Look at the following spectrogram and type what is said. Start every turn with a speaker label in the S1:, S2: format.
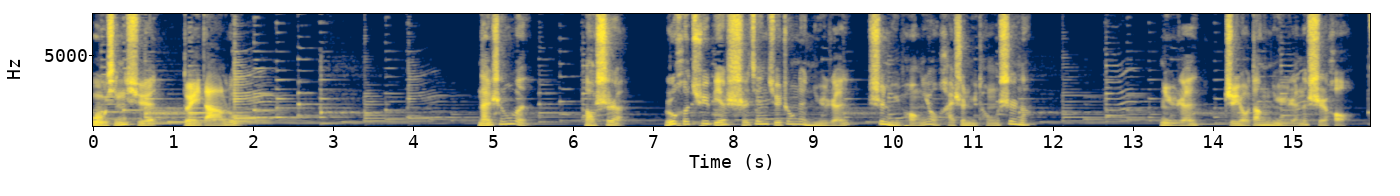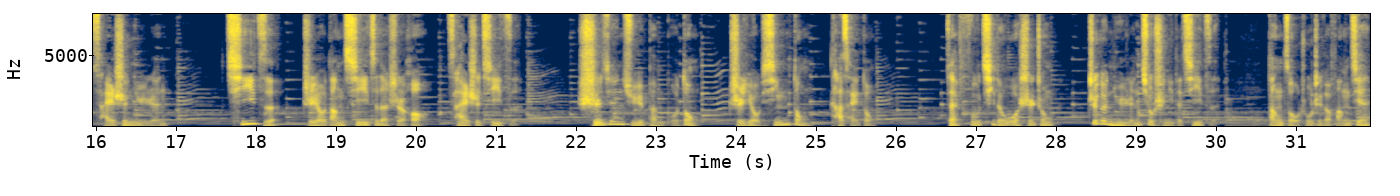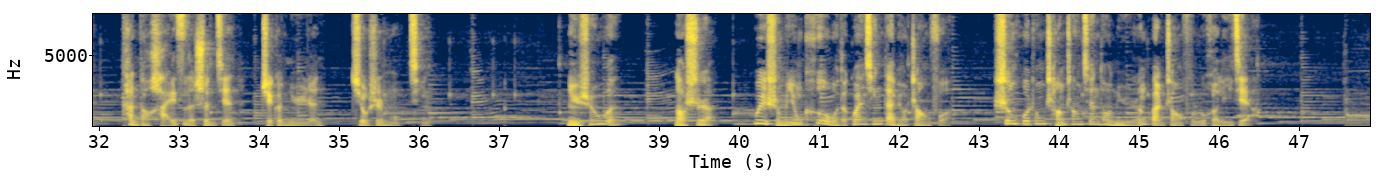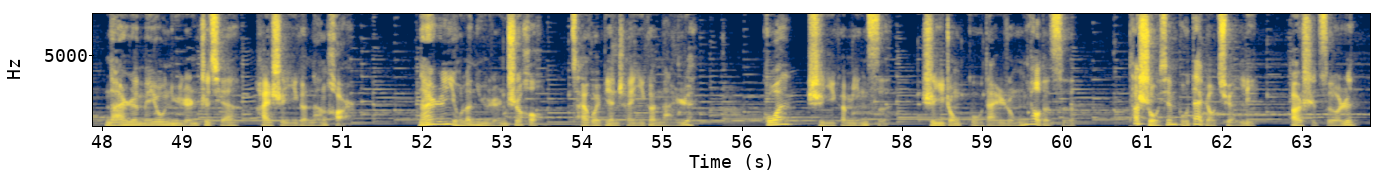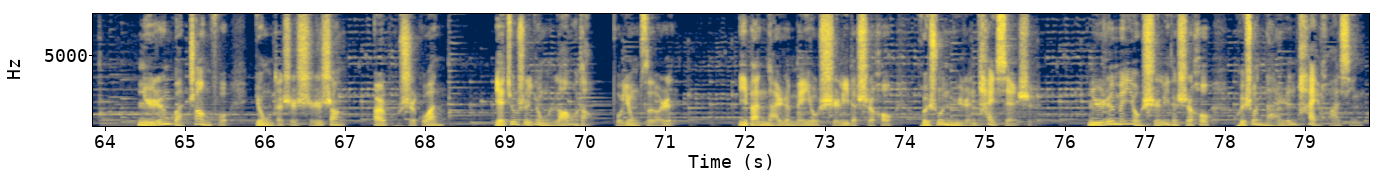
S1: 五行学对答录。男生问：“老师，如何区别时间局中的女人是女朋友还是女同事呢？”女人只有当女人的时候才是女人，妻子只有当妻子的时候才是妻子。时间局本不动，只有心动，它才动。在夫妻的卧室中。这个女人就是你的妻子。当走出这个房间，看到孩子的瞬间，这个女人就是母亲。女生问：“老师，为什么用克我的关心代表丈夫？生活中常常见到女人管丈夫，如何理解啊？”男人没有女人之前还是一个男孩，男人有了女人之后才会变成一个男人。官是一个名词。是一种古代荣耀的词，它首先不代表权利，而是责任。女人管丈夫用的是时商，而不是官，也就是用唠叨，不用责任。一般男人没有实力的时候，会说女人太现实；女人没有实力的时候，会说男人太花心。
